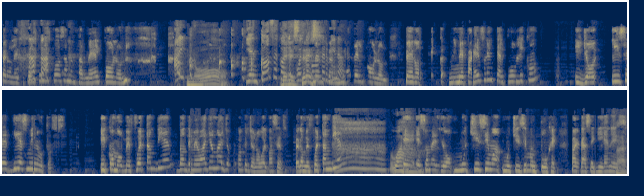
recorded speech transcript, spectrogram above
pero les cuento una cosa, me enfermé del colon. Ay. No. Y entonces, con el estrés. cómo termina? Del colon. Pero me paré frente al público y yo hice 10 minutos. Y como me fue tan bien, donde me vaya mal, yo creo que yo no vuelvo a hacer. Pero me fue tan bien ah, que eso me dio muchísimo, muchísimo empuje para seguir en eso.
